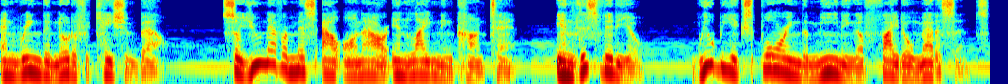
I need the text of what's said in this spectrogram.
and ring the notification bell so you never miss out on our enlightening content. In this video, we'll be exploring the meaning of phytomedicines,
